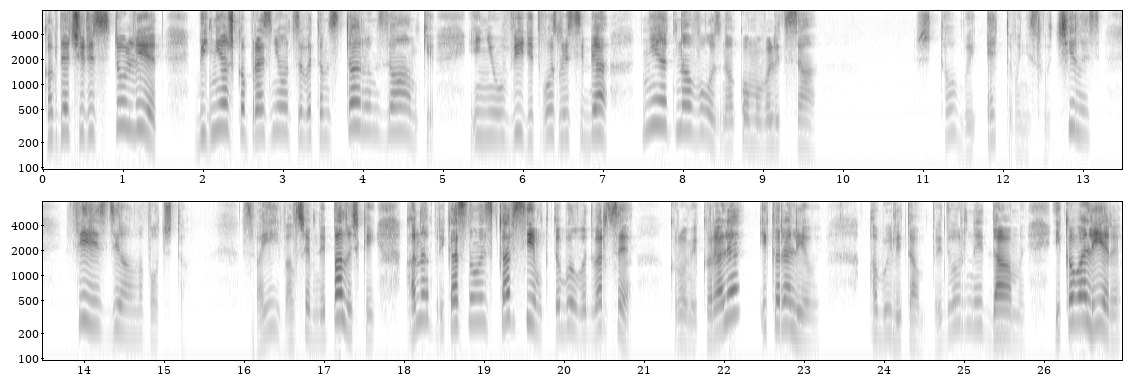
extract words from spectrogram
когда через сто лет бедняжка проснется в этом старом замке и не увидит возле себя ни одного знакомого лица. Чтобы этого не случилось, фея сделала вот что. Своей волшебной палочкой она прикоснулась ко всем, кто был во дворце, кроме короля и королевы. А были там придворные дамы и кавалеры,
